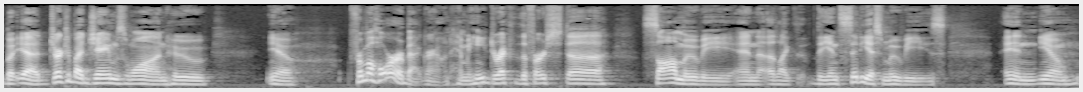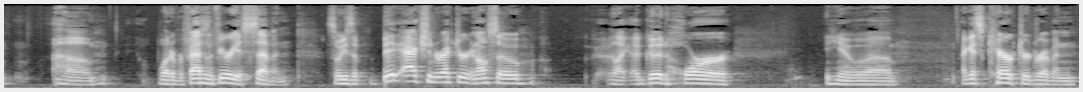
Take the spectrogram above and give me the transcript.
But yeah, directed by James Wan, who, you know, from a horror background. I mean, he directed the first uh, Saw movie and uh, like the Insidious movies, and you know, um, whatever Fast and Furious Seven. So he's a big action director and also like a good horror, you know, uh, I guess character driven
